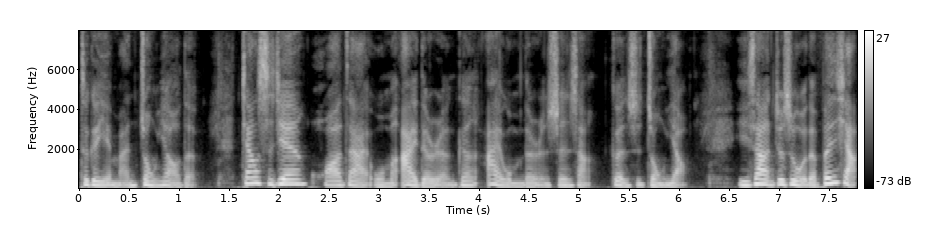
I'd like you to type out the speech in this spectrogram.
这个也蛮重要的。将时间花在我们爱的人跟爱我们的人身上，更是重要。以上就是我的分享。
